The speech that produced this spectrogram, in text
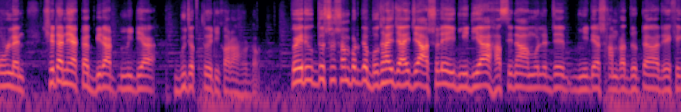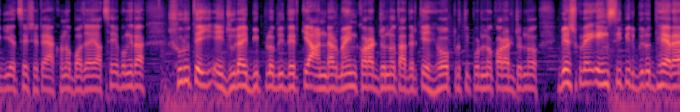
করলেন। সেটা নিয়ে একটা বিরাট মিডিয়া গুজব তৈরি করা হলো। তো এর উদ্দেশ্য সম্পর্কে বোঝাই যায় যে আসলে এই মিডিয়া, হাসিনা আমলের যে মিডিয়া সাম্রাজ্যটা রেখে গিয়েছে, সেটা এখনও বজায় আছে এবং এরা শুরুতেই এই জুলাই বিপ্লবীদেরকে আন্ডারমাইন করার জন্য, তাদেরকে হেয় প্রতিপন্ন করার জন্য, বিশেষ করে এনসিপির বিরুদ্ধে এরা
